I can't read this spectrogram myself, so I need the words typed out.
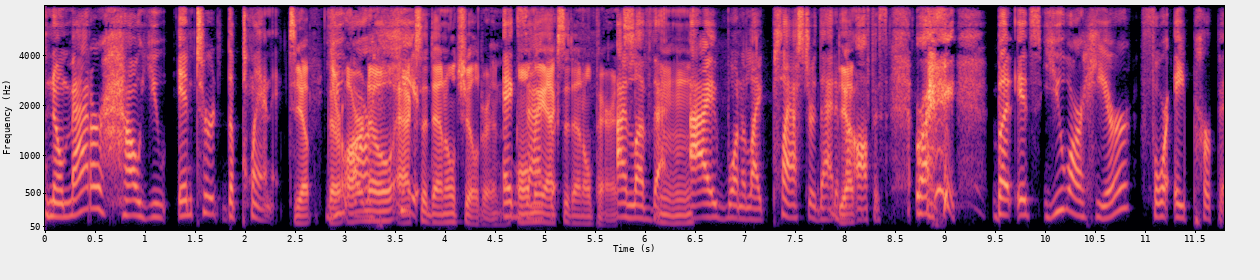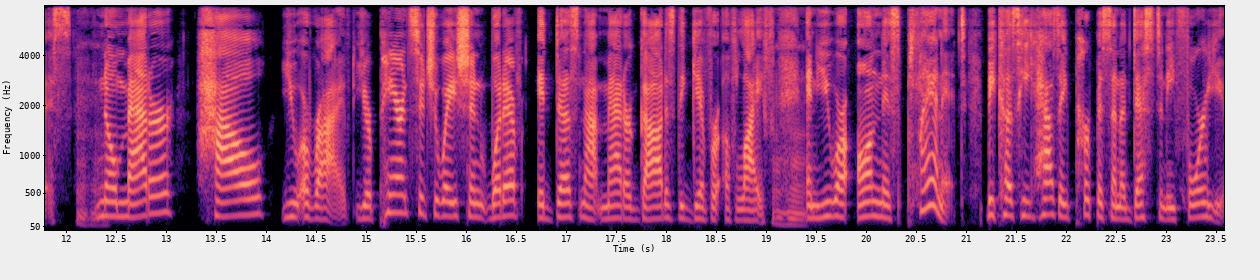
no matter how you entered the planet, Yep. There you are, no here- accidental children. Exactly. Only accidental parents. I love that. I want to like plaster that in Yep. my office, right? But it's you are here for a purpose. No matter how you arrived, your parent situation, whatever, it does not matter. God is the giver of life. And you are on this planet because he has a purpose and a destiny for you.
